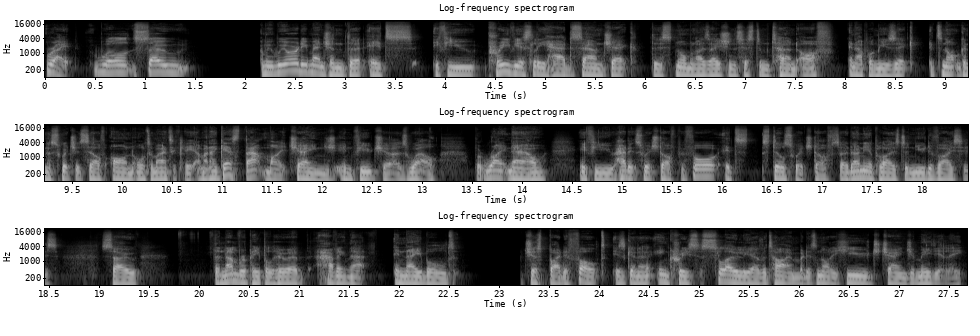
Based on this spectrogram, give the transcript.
Right. Well, so I mean, we already mentioned that it's if you previously had Soundcheck, this normalization system turned off in Apple Music, it's not going to switch itself on automatically. I mean, I guess that might change in future as well. But right now, if you had it switched off before, it's still switched off. So it only applies to new devices. So the number of people who are having that enabled just by default is going to increase slowly over time, but it's not a huge change immediately.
